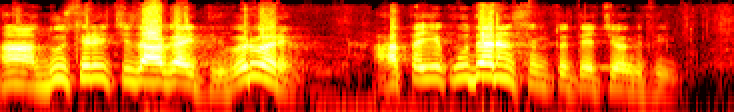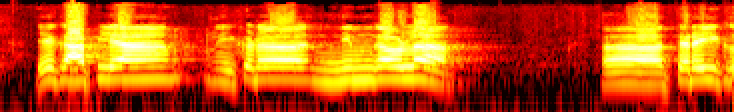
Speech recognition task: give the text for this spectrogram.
हां दुसऱ्याची जागा आहे ती. बरोबर आहे? आता एक उदाहरण सांगतो त्याच्यावरती. एक आपल्या इकडं निमगावला तर एक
